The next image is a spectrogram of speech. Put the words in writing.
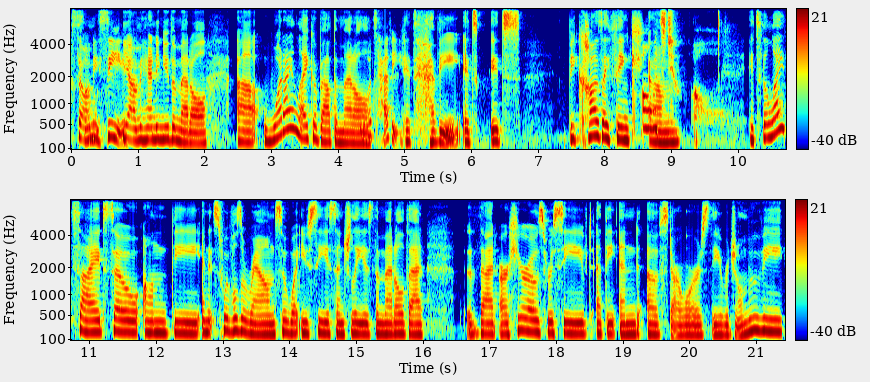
So let me see. Yeah, I'm handing you the medal. Uh, what I like about the medal, Oh, it's heavy. It's heavy. It's it's because I think Oh, it's um, too. Oh, It's the light side. So on the and it swivels around. So what you see essentially is the medal that that our heroes received at the end of Star Wars, the original movie.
